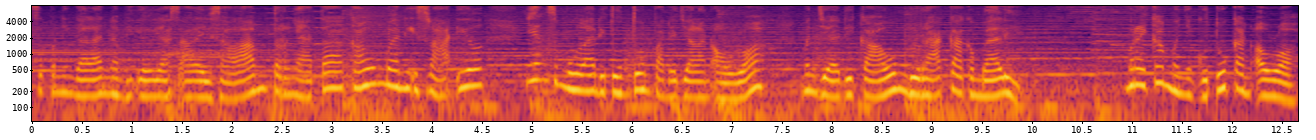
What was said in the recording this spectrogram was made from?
Sepeninggalan Nabi Ilyas alaihissalam, ternyata kaum Bani Israel yang semula dituntun pada jalan Allah menjadi kaum durhaka kembali mereka menyekutukan Allah.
